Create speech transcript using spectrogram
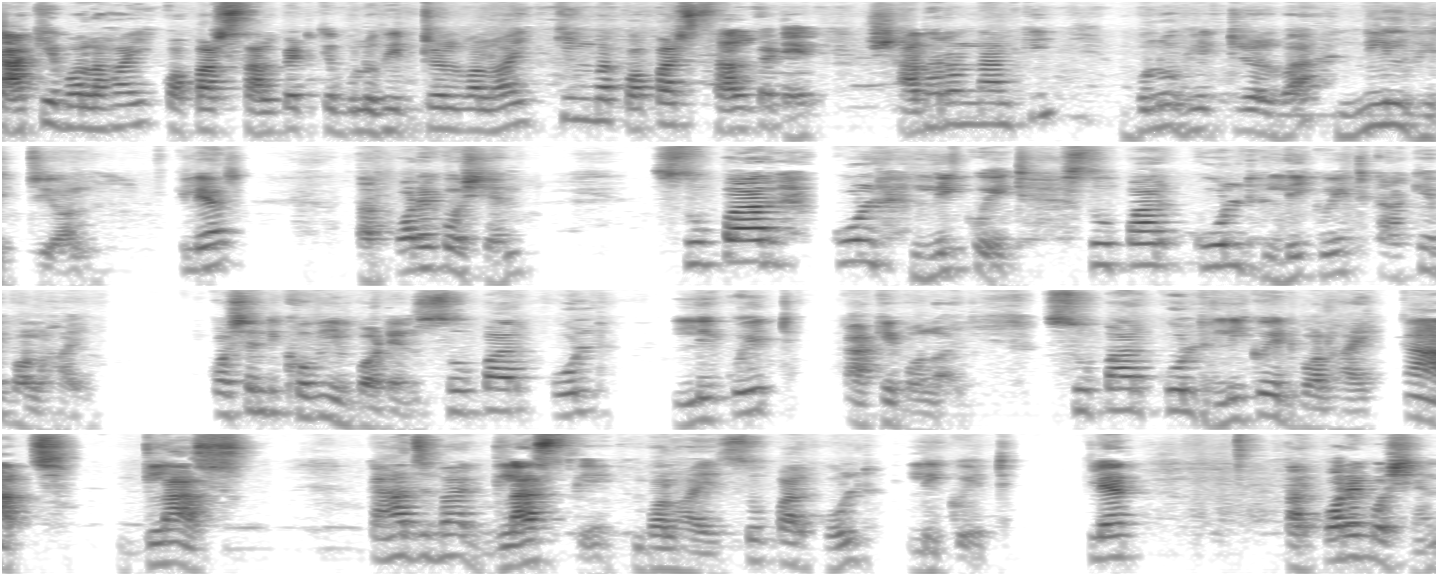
কাকে বলা হয়? কপার সালফেটকে ব্লু ভিট্রিয়ল বলা হয়, কিংবা কপার সালফেটের সাধারণ নাম কি? ব্লু ভিট্রিয়ল বা নীল ভিট্রিয়ল। ক্লিয়ার তারপরে question super cooled liquid super cooled liquid কাকে বলা হয়? কোশ্চেনটি খুবই ইম্পর্টেন্ট সুপার কুল্ড লিকুইড কাকে বলা হয়? সুপার কুল্ড লিকুইড বলা হয় কাঁচ গ্লাস কাঁচ বা গ্লাসকে বলা হয় সুপার কুল্ড লিকুইড ক্লিয়ার তারপরে কোশ্চেন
